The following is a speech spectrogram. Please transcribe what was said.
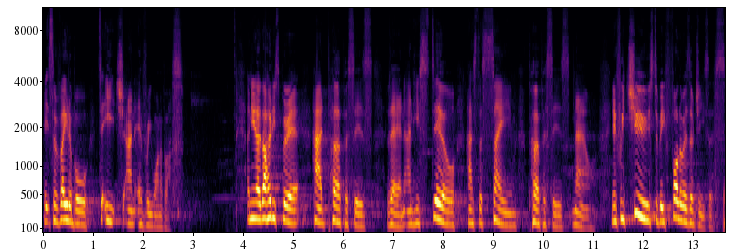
It's available to each and every one of us. And you know, the Holy Spirit had purposes then, and He still has the same purposes now. If we choose to be followers of Jesus,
